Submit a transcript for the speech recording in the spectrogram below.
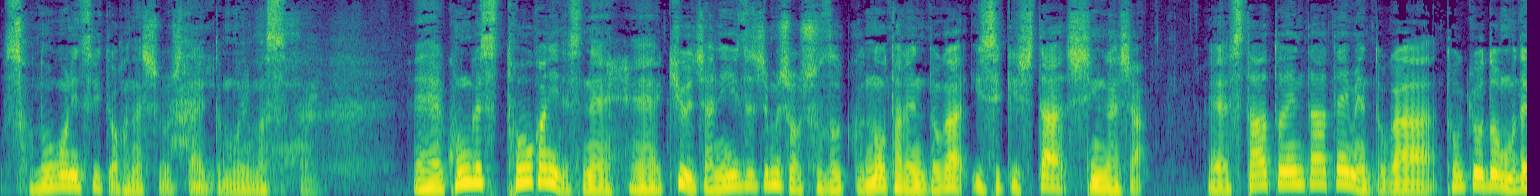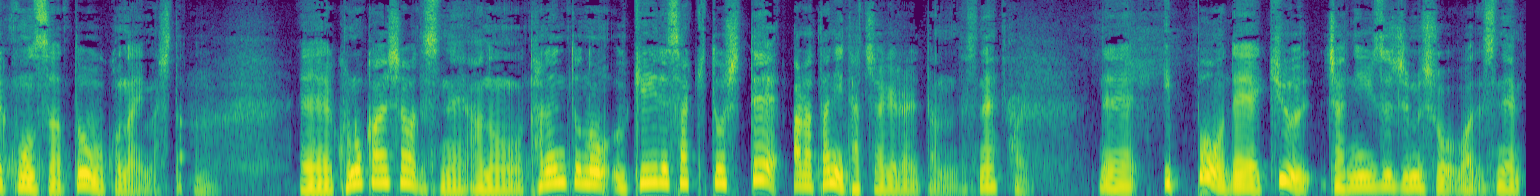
その後についてお話をしたいと思います。はいはいえー、今月10日にですね、えー、旧ジャニーズ事務所所属のタレントが移籍した新会社、えスタートエンターテイメントが東京ドームでコンサートを行いました。うん、えー、この会社はですね、あの、タレントの受け入れ先として新たに立ち上げられたんですね。はい、で、一方で、旧ジャニーズ事務所はですね、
